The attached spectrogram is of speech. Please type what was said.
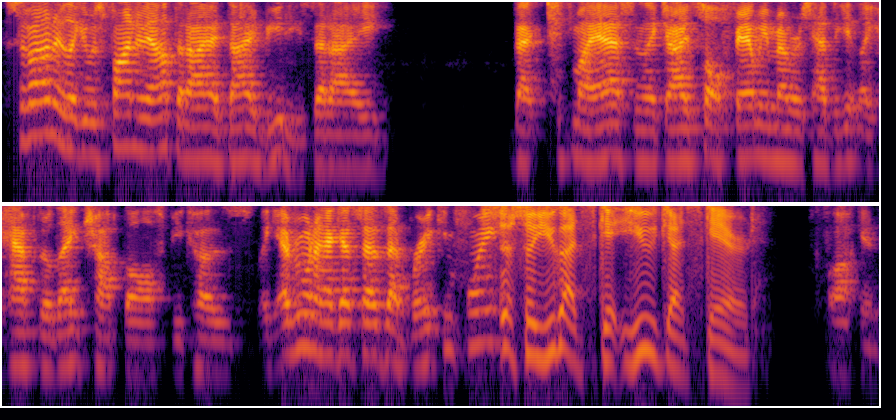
Savannah, like it was finding out that I had diabetes, that I that kicked my ass, and like I saw family members had to get like half their leg chopped off because like everyone I guess has that breaking point. So, so you got scared. You got scared. Fucking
